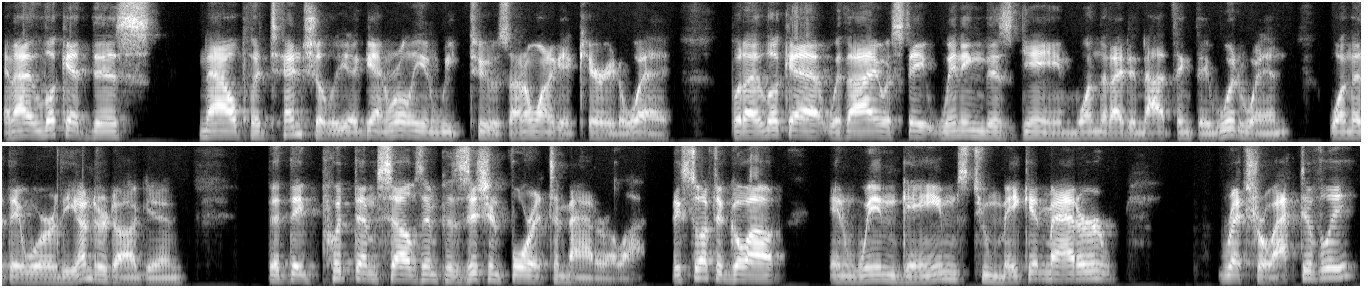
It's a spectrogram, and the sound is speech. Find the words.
And I look at this now potentially, again, we're only in week two, so I don't want to get carried away. But I look at with Iowa State winning this game, one that I did not think they would win, one that they were the underdog in, that they put themselves in position for it to matter a lot. They still have to go out and win games to make it matter retroactively.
